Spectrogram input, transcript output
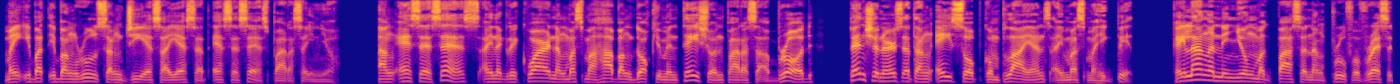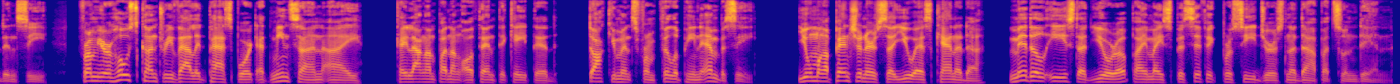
may iba't ibang rules ang GSIS at SSS para sa inyo. Ang SSS ay nag-require ng mas mahabang documentation para sa abroad, pensioners at ang ASOP compliance ay mas mahigpit. Kailangan ninyong magpasa ng proof of residency from your host country valid passport at minsan ay kailangan pa ng authenticated documents from Philippine Embassy. Yung mga pensioners sa US, Canada, Middle East at Europe ay may specific procedures na dapat sundin.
